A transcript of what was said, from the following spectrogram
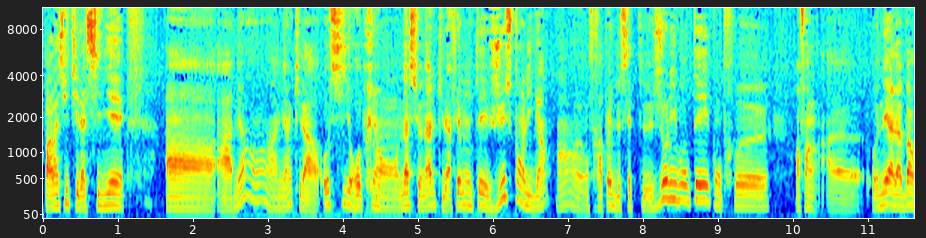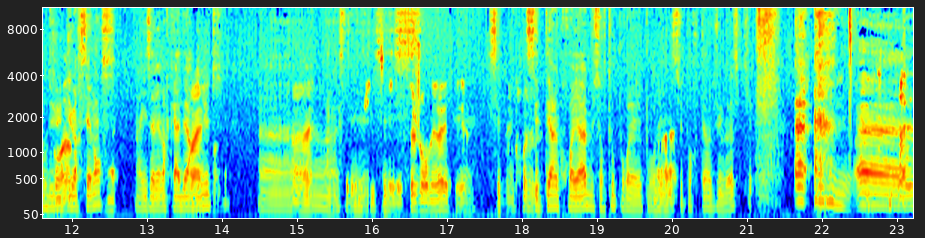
par la suite il a signé à, Amiens, hein, Amiens qu'il a aussi repris en national, qu'il a fait monter jusqu'en Ligue 1. Hein. On se rappelle de cette jolie montée contre, euh, enfin, euh, au nez à la barbe du, du RC Lens. Hein, ils avaient marqué à dernière minute. Euh, cette journée-là était, incroyable. C'était incroyable, surtout pour les, pour les supporters du LOSC. Euh, euh,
